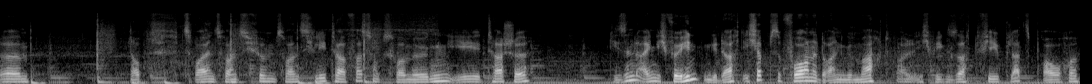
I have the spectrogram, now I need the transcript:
ähm, glaube 22, 25 Liter Fassungsvermögen je Tasche. Die sind eigentlich für hinten gedacht. Ich habe sie vorne dran gemacht, weil ich, wie gesagt, viel Platz brauche.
